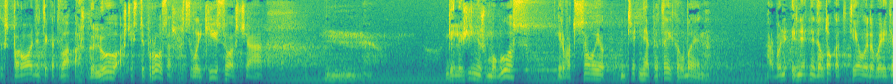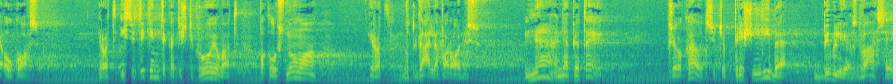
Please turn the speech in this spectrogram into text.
toks parodyti, kad va, aš galiu, aš čia stiprus, aš atsilaikysiu, aš čia geležinis žmogus ir va savo jau, čia ne apie tai kalba eina. Arba ir net ne dėl to, kad tėvui dabar reikia aukos. Ir vat, įsitikinti, kad iš tikrųjų vat, paklusnumo ir vat, vat, galę parodysiu. Ne, ne apie tai. Žiūrėk, ką, čia, čia priešingybė Biblijos dvasiai.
